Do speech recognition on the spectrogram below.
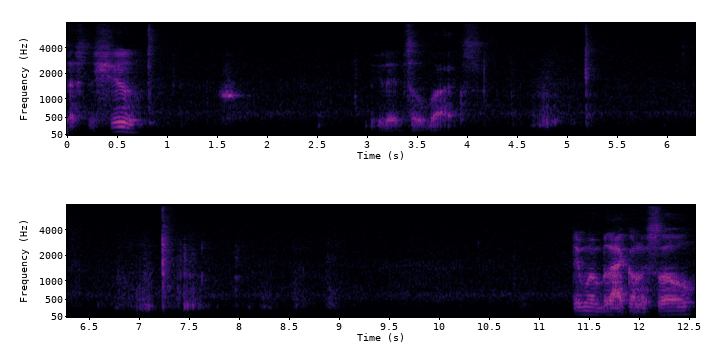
That's the shoe. Look at that toe box. Went black on the sole.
